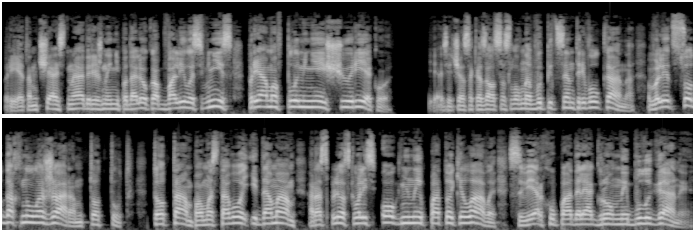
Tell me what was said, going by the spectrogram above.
При этом часть набережной неподалеку обвалилась вниз, прямо в пламенеющую реку. Я сейчас оказался словно в эпицентре вулкана. В лицо дохнуло жаром. То тут, то там, по мостовой и домам расплескивались огненные потоки лавы. Сверху падали огромные булыганы.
